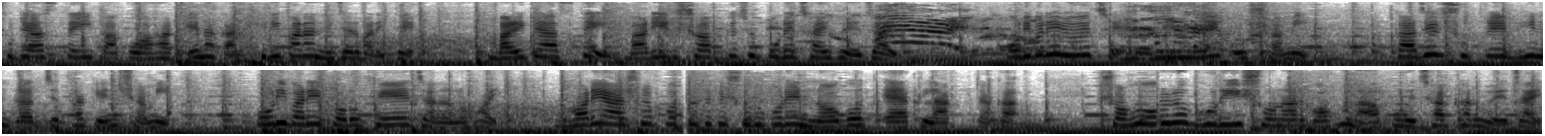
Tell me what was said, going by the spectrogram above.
ছুটে আসতেই পাকুয়াহাট এলাকার খিরিপাড়া নিজের বাড়িতে। বাড়িতে আসতেই বাড়ির সবকিছু পুড়ে ছাই হয়ে যায়। পরিবারে রয়েছে দুই মেয়ে ও স্বামী। কাজের সূত্রে ভিন রাজ্যে থাকেন স্বামী। পরিবারের তরফে জানানো হয়, ঘরে আসবাবপত্র থেকে শুরু করে নগদ এক লাখ টাকা। সহ পনেরো ভরি সোনার গহনা পুড়ে ছারখার হয়ে যায়।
